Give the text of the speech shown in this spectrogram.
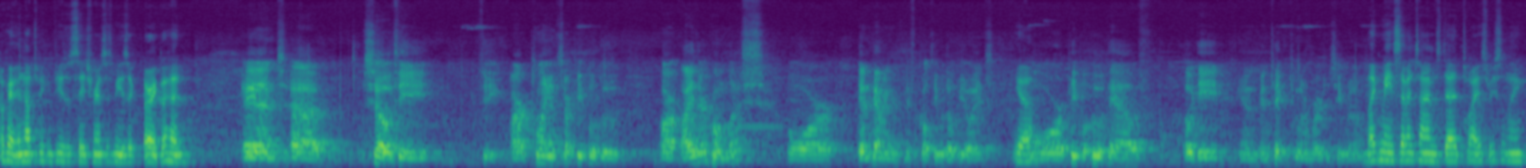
Okay, and not to be confused with Sage Francis music. All right, go ahead. And uh, so the, the, our clients are people who are either homeless or, and having difficulty with opioids. Yeah. Or people who have OD'd and been taken to an emergency room. Like me, seven times dead twice recently.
